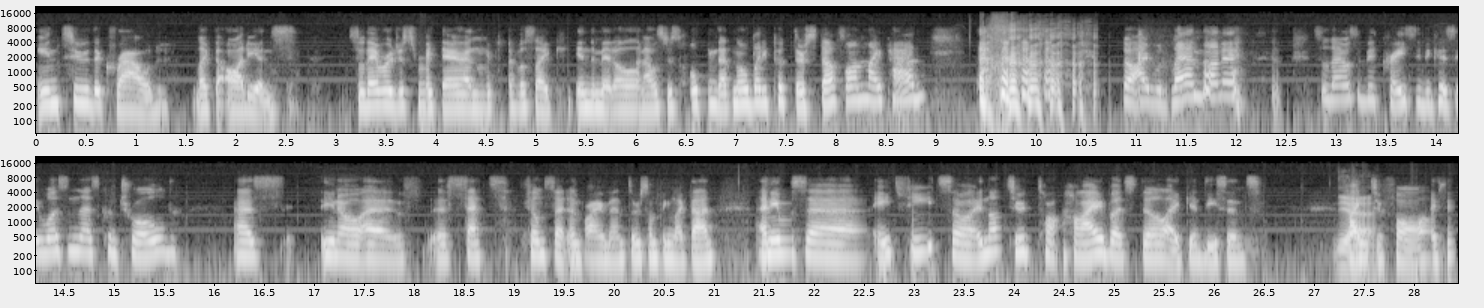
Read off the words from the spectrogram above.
into the crowd, like the audience. So they were just right there, and my pad was like in the middle, and I was just hoping that nobody put their stuff on my pad. so I would land on it. so that was a bit crazy because it wasn't as controlled as you know a, a set film set environment or something like that and it was uh, eight feet so not too t- high but still like a decent yeah. height to fall i think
